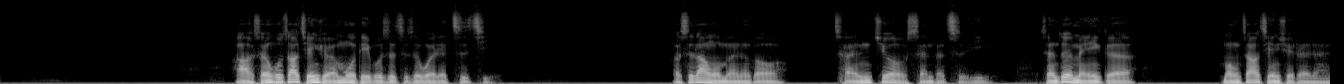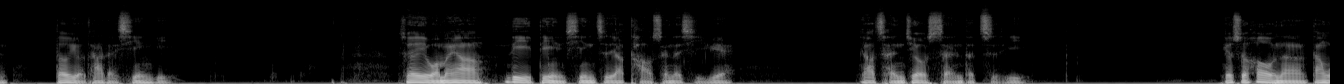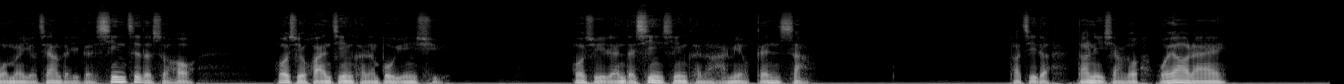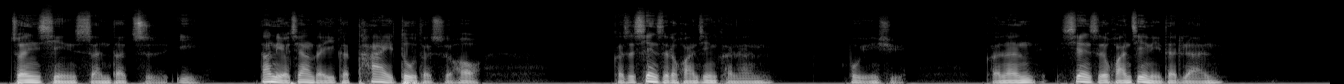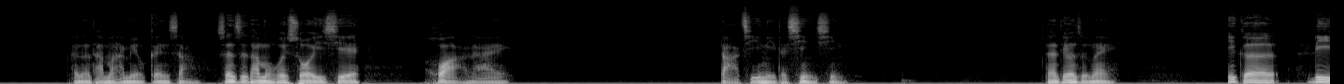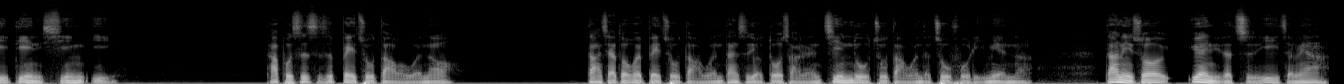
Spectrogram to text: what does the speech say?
啊，神呼召拣选的目的不是只是为了自己，而是让我们能够成就神的旨意。神对每一个蒙召拣选的人都有他的心意，所以我们要立定心志，要讨神的喜悦。要成就神的旨意。有时候呢，当我们有这样的一个心智的时候，或许环境可能不允许，或许人的信心可能还没有跟上。要记得，当你想说我要来遵行神的旨意，当你有这样的一个态度的时候，可是现实的环境可能不允许。可能现实环境里的人，可能他们还没有跟上，甚至他们会说一些话来打击你的信心。但弟兄姊妹，一个立定心意，他不是只是背主祷文哦。大家都会背主祷文，但是有多少人进入主祷文的祝福里面呢？当你说愿你的旨意怎么样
